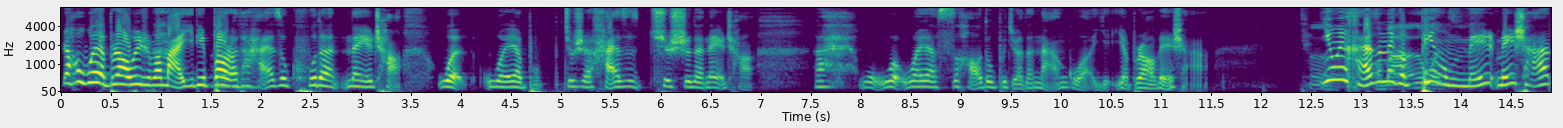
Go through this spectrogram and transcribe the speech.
然后我也不知道为什么马伊琍抱着他孩子哭的那一场，我我也不就是孩子去世的那一场，唉，我我我也丝毫都不觉得难过，也也不知道为啥。因为孩子那个病没没啥，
